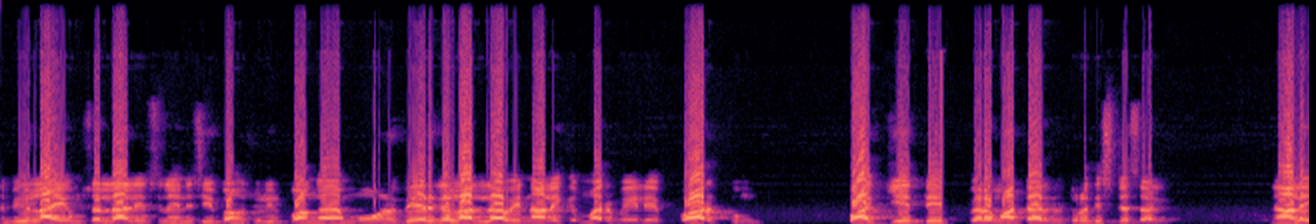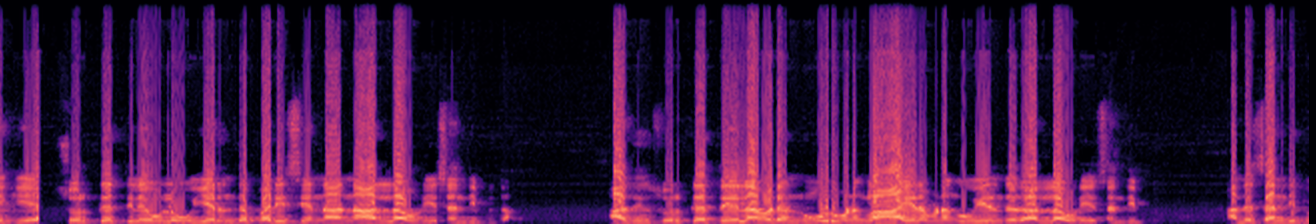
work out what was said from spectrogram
நபிகள் நாயகம் சல்லா அலிஸ்லாம் என்ன செய்வாங்க சொல்லியிருப்பாங்க மூணு பேர்கள் அல்லாவை நாளைக்கு மறுமையிலே பார்க்கும் பாக்கியத்தை பெற மாட்டார்கள். துரதிர்ஷ்டசாலி. நாளைக்கு சொர்க்கத்திலே உள்ள உயர்ந்த பரிசு என்னன்னா அல்லாவுடைய சந்திப்பு தான். அது சொர்க்கத்தை எல்லாம் விட நூறு மடங்கு ஆயிரம் மடங்கு உயர்ந்தது அல்லாவுடைய சந்திப்பு. அந்த சந்திப்பு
